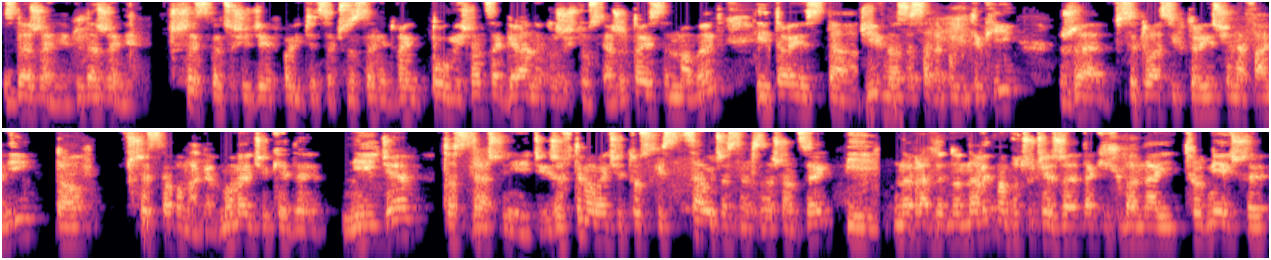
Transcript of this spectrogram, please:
zdarzenie, wydarzenie, wszystko, co się dzieje w polityce przez ostatnie dwa i pół miesiąca gra na korzyść Tuska, że to jest ten moment i to jest ta dziwna zasada polityki, że w sytuacji, w której jest się na fali, to wszystko pomaga. W momencie, kiedy nie idzie, to strasznie nie idzie. Że w tym momencie Tusk jest cały czas na wznoszącej i naprawdę, no nawet mam poczucie, że taki chyba najtrudniejszy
